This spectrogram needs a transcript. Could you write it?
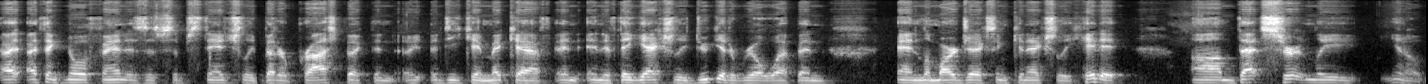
I, I, think Noah Fant is a substantially better prospect than a, a, DK Metcalf, and and if they actually do get a real weapon, and Lamar Jackson can actually hit it, um, that certainly you know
